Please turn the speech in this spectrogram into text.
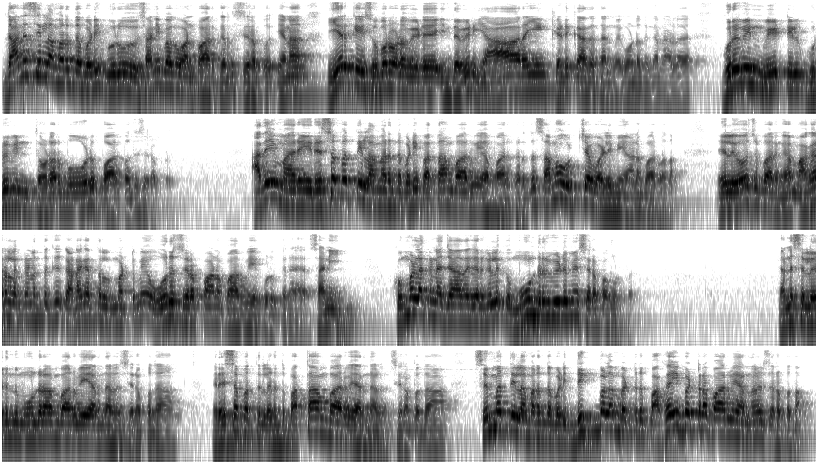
தனுசில் அமர்ந்தபடி குரு சனி பகவான் பார்க்கறது சிறப்பு. ஏன்னா இயற்கை சுபரோட வீடு இந்த வீடு யாரையும் கெடுக்காத தன்மை கொண்டதுங்கிறனால குருவின் வீட்டில் குருவின் தொடர்போடு பார்ப்பது சிறப்பு. அதே மாதிரி ரிஷபத்தில் அமர்ந்தபடி பத்தாம் பார்வையாக பார்க்கறது சம உச்ச வலிமையான பார்வை தான். இதில் யோசிச்சு பாருங்கள் மகர லக்கணத்துக்கு கடகத்தில் மட்டுமே ஒரு சிறப்பான பார்வையை கொடுக்குற சனி கும்பலக்கண ஜாதகர்களுக்கு மூன்று வீடுமே சிறப்பாக கொடுப்பார். தனுசிலிருந்து மூன்றாம் பார்வையாக இருந்தாலும் சிறப்பு தான். ரிஷபத்திலிருந்து பத்தாம் பார்வையாக இருந்தாலும் சிறப்பு தான். சிம்மத்தில் அமர்ந்தபடி திக்பலம் பெற்று பகை பெற்ற பார்வையாக இருந்தாலும் சிறப்பு தான்.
